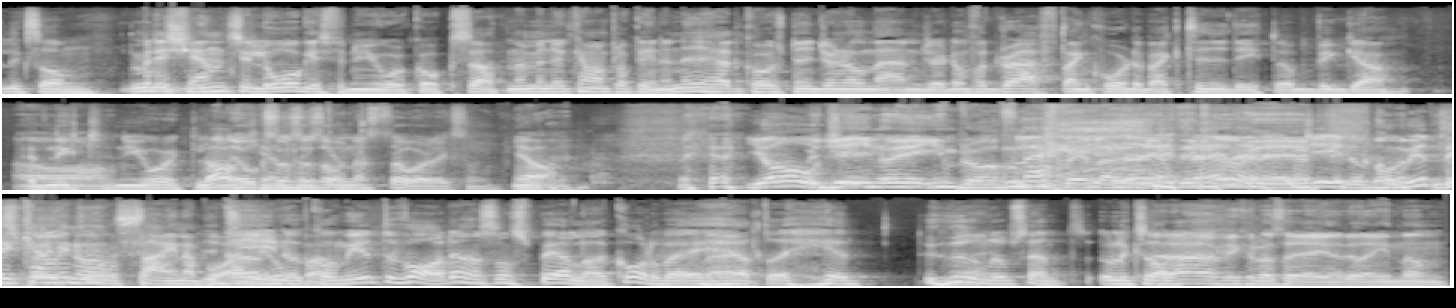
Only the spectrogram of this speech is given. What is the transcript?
liksom... Men det känns ju logiskt för New York också att nej, men nu kan man plocka in en ny head coach, ny general manager. De får drafta en quarterback tidigt och bygga ett Ja. nytt New York-lag. Det är också en säsong nästa år liksom. Ja, Ja, och Gino är ingen bra fotbollsspelare. Nej, nej, nej, nej. Gino kommer ju inte det kan vi nog signa på Gino kommer ju inte vara den som spelar quarterback helt, helt 100 procent. Liksom, Det här vi kunnat säga redan innan.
